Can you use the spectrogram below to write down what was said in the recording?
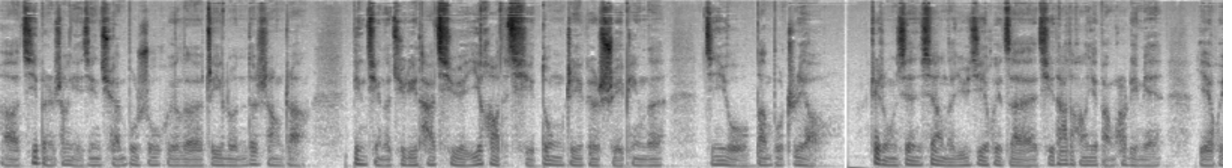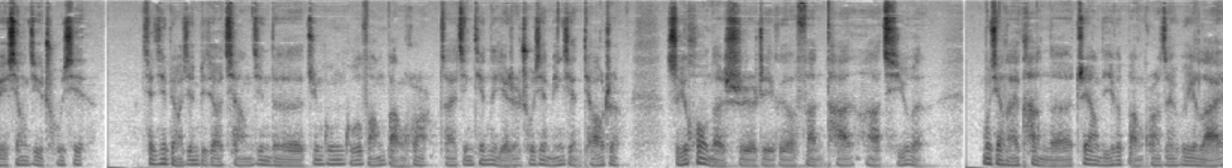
啊，基本上已经全部收回了这一轮的上涨，并且呢，距离它七月一号的启动这个水平呢，仅有半步之遥。这种现象呢，预计会在其他的行业板块里面也会相继出现。前期表现比较强劲的军工国防板块，在今天呢也是出现明显调整，随后呢是这个反弹啊企稳。目前来看呢，这样的一个板块在未来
